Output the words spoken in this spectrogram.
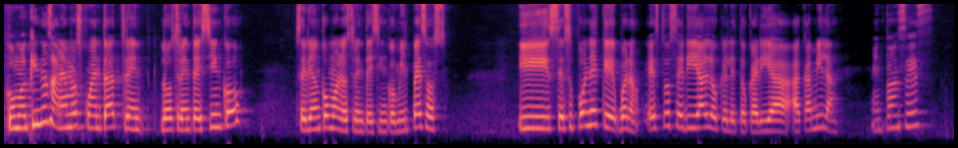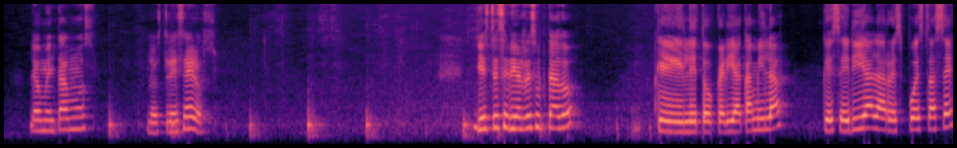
Como aquí nos daremos cuenta, los 35 serían como los 35 mil pesos. Y se supone que, bueno, esto sería lo que le tocaría a Camila. Entonces, le aumentamos los tres ceros. Y este sería el resultado que le tocaría a Camila, que sería la respuesta C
